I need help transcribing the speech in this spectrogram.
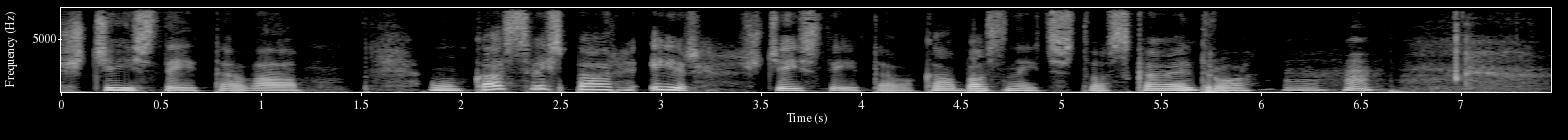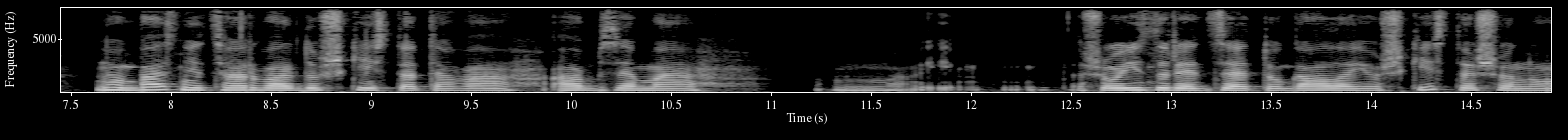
šķīstītavā. Un kas vispār ir šķīstītava, kā baznīca to skaidro? Mm -hmm. Nu, baznīca ar vārdu šķīstītavā apzemē šo izredzēto galējo šķistašanu,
